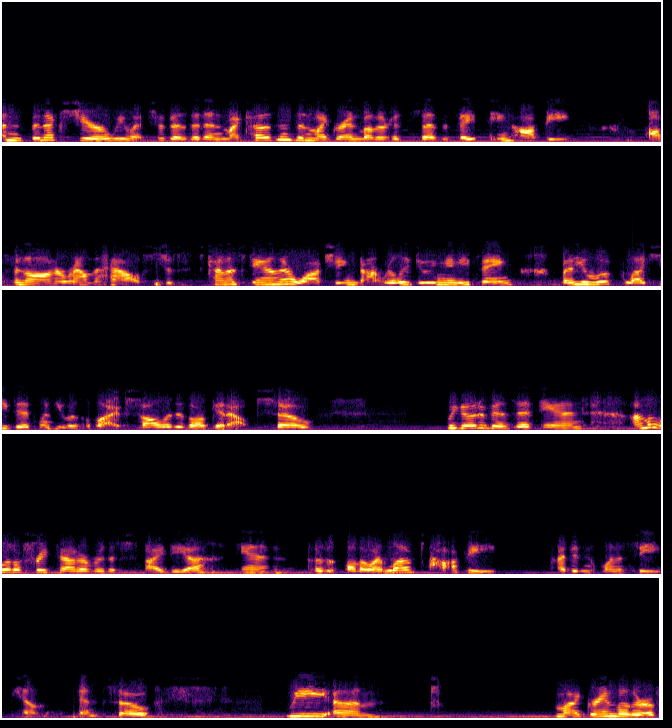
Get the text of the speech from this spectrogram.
and the next year we went to visit, and my cousins and my grandmother had said that they'd seen Hoppy off and on around the house, just kind of standing there watching, not really doing anything, but he looked like he did when he was alive, solid as all get out. So we go to visit, and I'm a little freaked out over this idea. And although I loved Hoppy, I didn't want to see him, and so we um, my grandmother, of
